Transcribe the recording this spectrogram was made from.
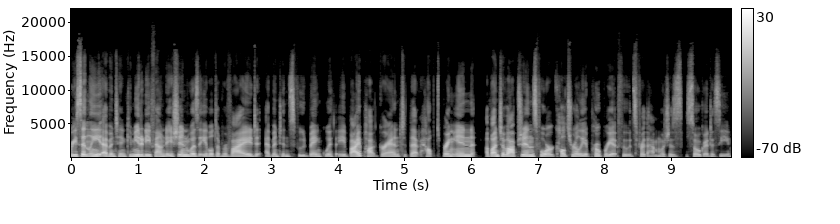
Recently, Edmonton Community Foundation was able to provide Edmonton's food bank with a BIPOC grant that helped bring in a bunch of options for culturally appropriate foods for them, which is so good to see.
